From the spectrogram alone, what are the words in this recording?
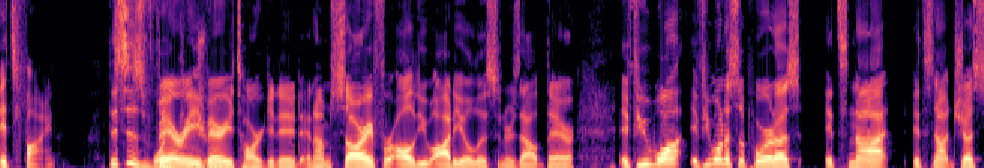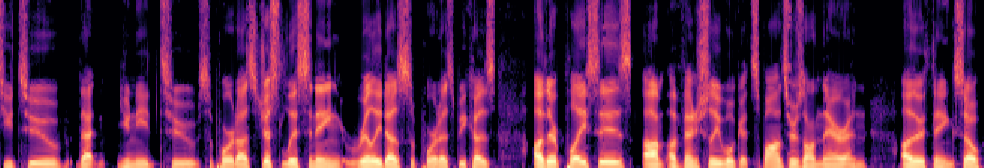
it's fine. This is very, very targeted, and I'm sorry for all you audio listeners out there. If you want, if you want to support us, it's not, it's not just YouTube that you need to support us. Just listening really does support us because other places, um, eventually will get sponsors on there and other things. So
